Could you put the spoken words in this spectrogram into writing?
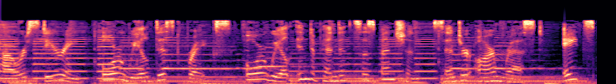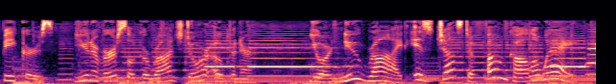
power steering, four-wheel disc brakes, four-wheel independent suspension, center armrest, eight speakers, universal garage door opener. Your new ride is just a phone call away.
